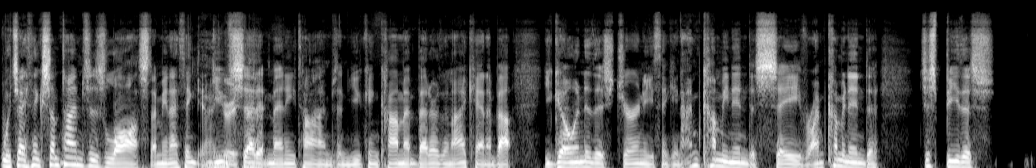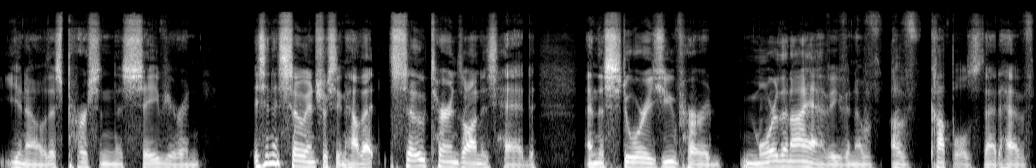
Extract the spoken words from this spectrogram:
Which I think sometimes is lost. I mean, I think Yeah, you've with said it many times, and you can comment better than I can about you go into this journey thinking, I'm coming in to save, or I'm coming in to just be this, you know, this person, this savior. And isn't it so interesting how that so turns on his head? And the stories you've heard more than I have, even of, of couples that have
